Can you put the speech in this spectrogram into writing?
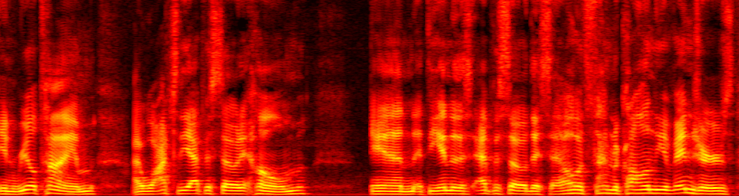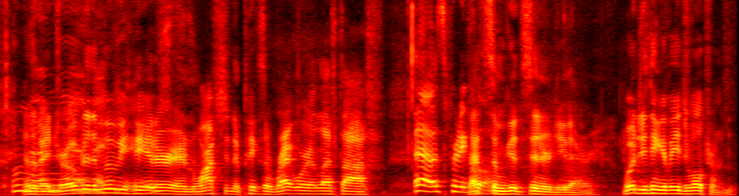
in real time. I watched the episode at home. And at the end of this episode, they said, "Oh, it's time to call in the Avengers." And, then I then the drove to the movie theater and watched it. and It picks up right where it left off. that was pretty That's cool. some good synergy there. What did you think of Age of Ultron?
